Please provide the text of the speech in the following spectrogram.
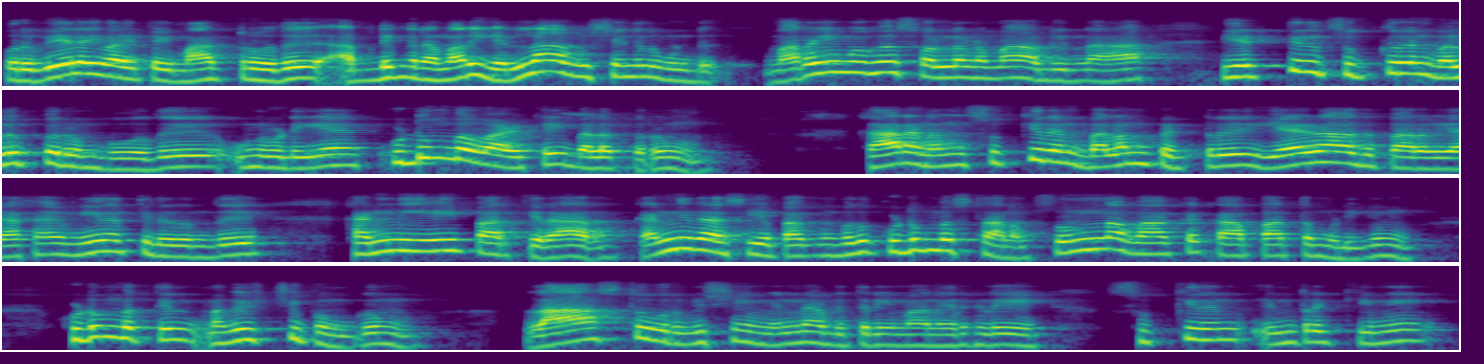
ஒரு வேலை வாய்ப்பை மாற்றுவது அப்படிங்கிற மாதிரி எல்லா விஷயங்களும் உண்டு. மறைமுக சொல்லணுமா அப்படின்னா எட்டில் சுக்கிரன் வலுப்பெறும் போது உங்களுடைய குடும்ப வாழ்க்கை பலப்பெறும். காரணம் சுக்கிரன் பலம் பெற்று ஏழாவது பார்வையாக மீனத்திலிருந்து கன்னியை பார்க்கிறார். கன்னி ராசியை பார்க்கும்போது குடும்பஸ்தானம் சொன்ன வாக்க காப்பாற்ற முடியும். குடும்பத்தில் மகிழ்ச்சி பொங்கும். லாஸ்ட் ஒரு விஷயம் என்ன அப்படி தெரியுமா நேர்களே? சுக்கிரன் இன்றைக்குமே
